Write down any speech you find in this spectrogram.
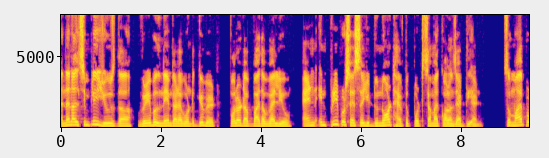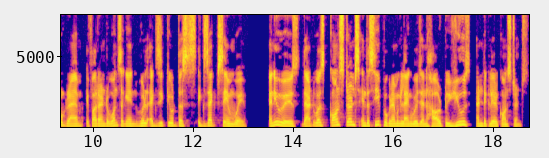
And then I'll simply use the variable name that I want to give it, followed up by the value. And in preprocessor, you do not have to put semicolons at the end. So my program, if I render once again, will execute the exact same way. Anyways, that was constants in the C programming language and how to use and declare constants.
